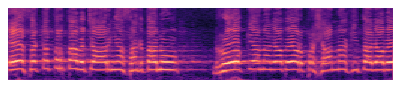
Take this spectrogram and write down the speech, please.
ਇਸ ਇਕੱਤਰਤਾ ਵਿੱਚ ਆ ਰਹੀਆਂ ਸੰਗਤਾਂ ਨੂੰ ਰੋਕਿਆ ਨਾ ਜਾਵੇ ਔਰ ਪਰੇਸ਼ਾਨ ਨਾ ਕੀਤਾ ਜਾਵੇ।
